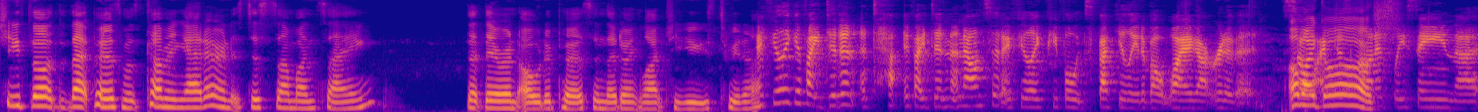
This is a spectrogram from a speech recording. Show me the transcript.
she thought that that person was coming at her, and it's just someone saying that they're an older person. They don't like to use Twitter. I feel like if I didn't att- if I didn't announce it, I feel like people would speculate about why I got rid of it. Oh So my I'm gosh. just honestly saying that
